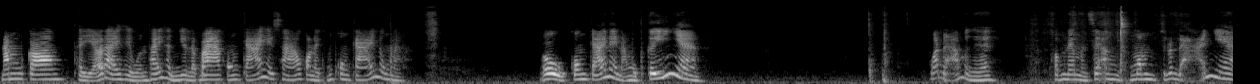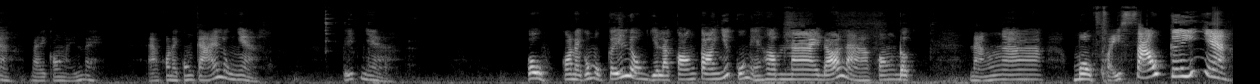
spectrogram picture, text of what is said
năm con thì ở đây thì mình thấy hình như là ba con cái hay sao con này cũng con cái luôn nè. Ồ con cái này nặng một ký nha quá đã mọi người. Hôm nay mình sẽ ăn một mâm cho nó đã nha. Đây con này đây à con này con cái luôn nha. Tiếp nha. Ô con này có một ký luôn. Vậy là con to nhất của ngày hôm nay đó là con đực nặng à, 1,6 kg nha.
